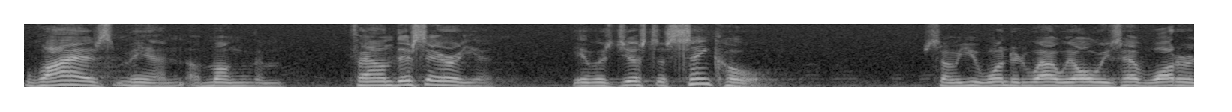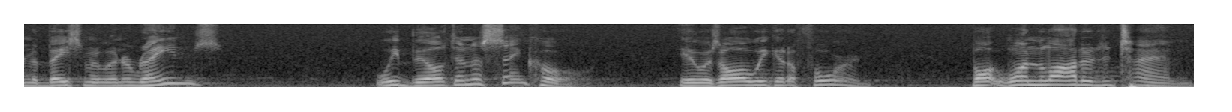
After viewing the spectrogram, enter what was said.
wise men among them found this area. It was just a sinkhole. Some of you wondered why we always have water in the basement when it rains. We built in a sinkhole. It was all we could afford. Bought one lot at a time.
